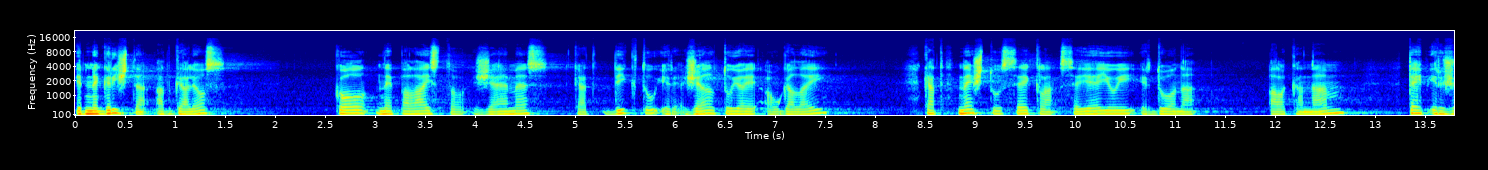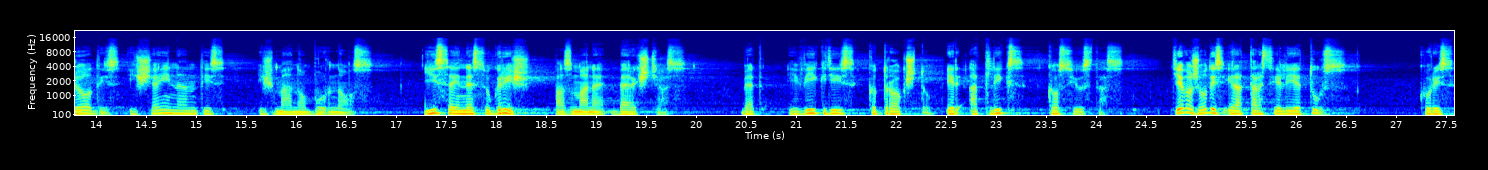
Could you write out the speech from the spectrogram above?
ir negrįžta atgalios, kol nepalaisto žemės, kad diktų ir želtų joje augalai, kad neštų sėklą sėjėjui ir duona alkanam, taip ir žodis išeinantis iš mano burnos. Jisai nesugrįž pas mane bergščias, bet įvykdys, ko trokštų ir atliks, ko siūstas. Dievo žodis yra tarsi lietus, kuris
